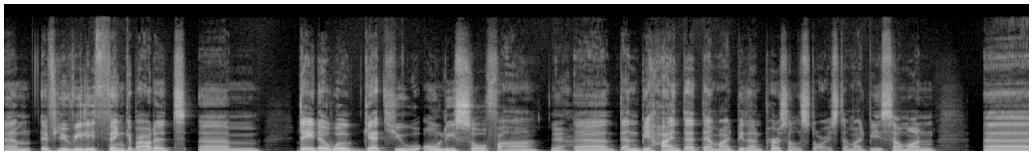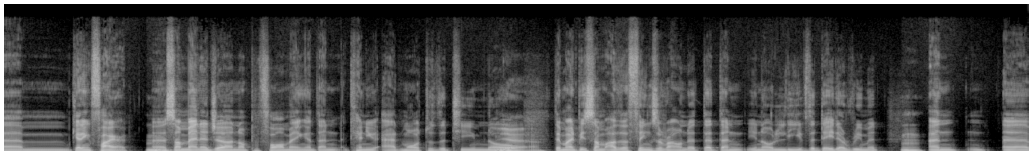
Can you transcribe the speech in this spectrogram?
um, if you really think about it, um, data will get you only so far. Yeah. And then behind that, there might be then personal stories. There might be someone um, getting fired, Mm. uh, some manager not performing, and then can you add more to the team? No. Yeah. There might be some other things around it that then you know leave the data remit, Mm. and uh,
